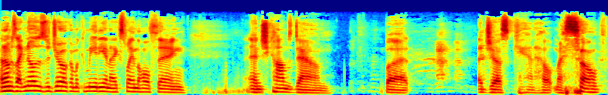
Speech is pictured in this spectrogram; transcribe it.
And I was like, no, this is a joke. I'm a comedian. I explain the whole thing. And she calms down. But I just can't help myself.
